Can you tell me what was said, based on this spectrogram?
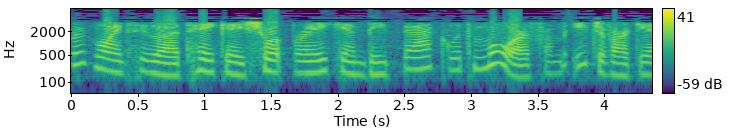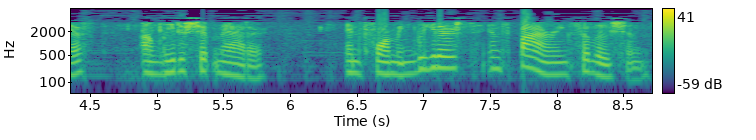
We're going to uh, take a short break and be back with more from each of our guests on Leadership Matters, informing leaders, inspiring solutions.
